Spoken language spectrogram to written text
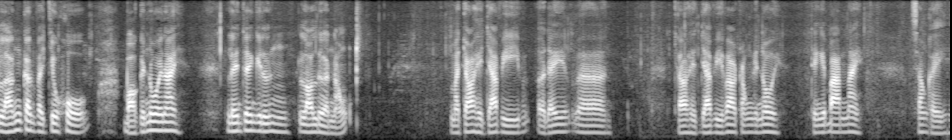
là anh cần phải chịu khổ bỏ cái nồi này lên trên cái lò lửa nóng mà cho hết gia vị ở đây uh, cho hết gia vị vào trong cái nồi trên cái bàn này. Xong cái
